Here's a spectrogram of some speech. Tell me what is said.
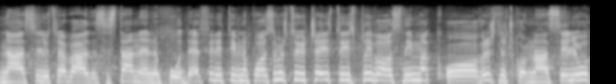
nasilju treba da se stane na put definitivno, posebno što je često isplivao snimak o vršničkom nasilju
